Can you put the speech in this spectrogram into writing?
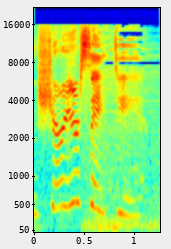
ensure your safety.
